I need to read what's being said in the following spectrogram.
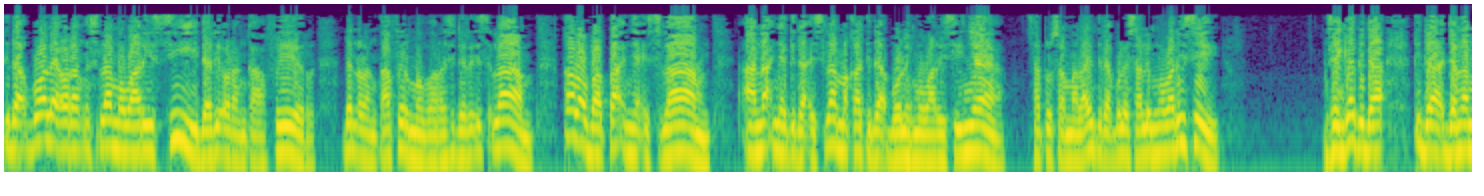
tidak boleh orang Islam mewarisi dari orang kafir dan orang kafir mewarisi dari Islam. Kalau bapaknya Islam anaknya tidak Islam maka tidak boleh mewarisinya. Satu sama lain tidak boleh saling mewarisi. Sehingga tidak tidak jangan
